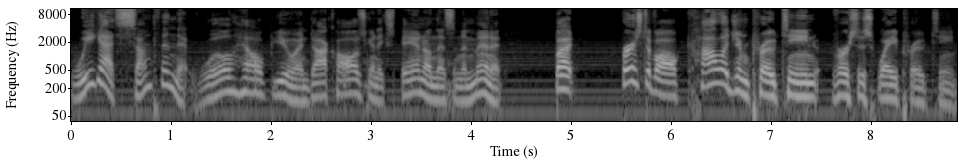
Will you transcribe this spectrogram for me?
we got something that will help you, and Doc Hall is going to expand on this in a minute. But first of all, collagen protein versus whey protein.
